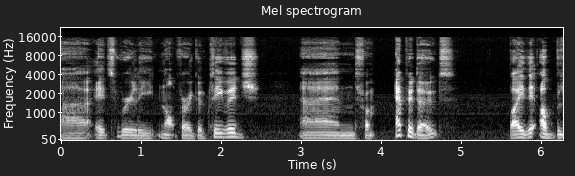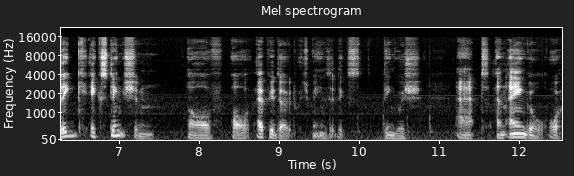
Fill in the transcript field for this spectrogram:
Uh, it's really not very good cleavage. And from epidote by the oblique extinction of, of epidote, which means it extinguish at an angle, or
